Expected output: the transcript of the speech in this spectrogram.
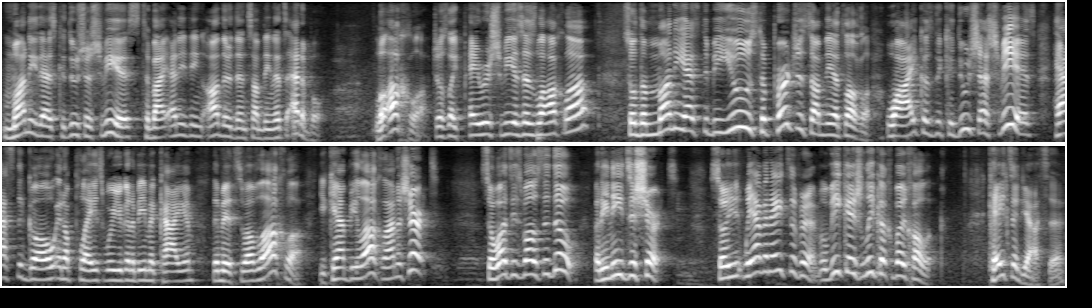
money that has kedusha shvius to buy anything other than something that's edible. La'achla, just like perish says la'achla. So the money has to be used to purchase something that's la'achla. Why? Because the kedusha shvius has to go in a place where you're going to be mekayim the mitzvah of la'achla. You can't be la'achla on a shirt. So what's he supposed to do? But he needs a shirt. So we have an eitzah for him. Uvikesh likach by chalak. Keitzad yaseh.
